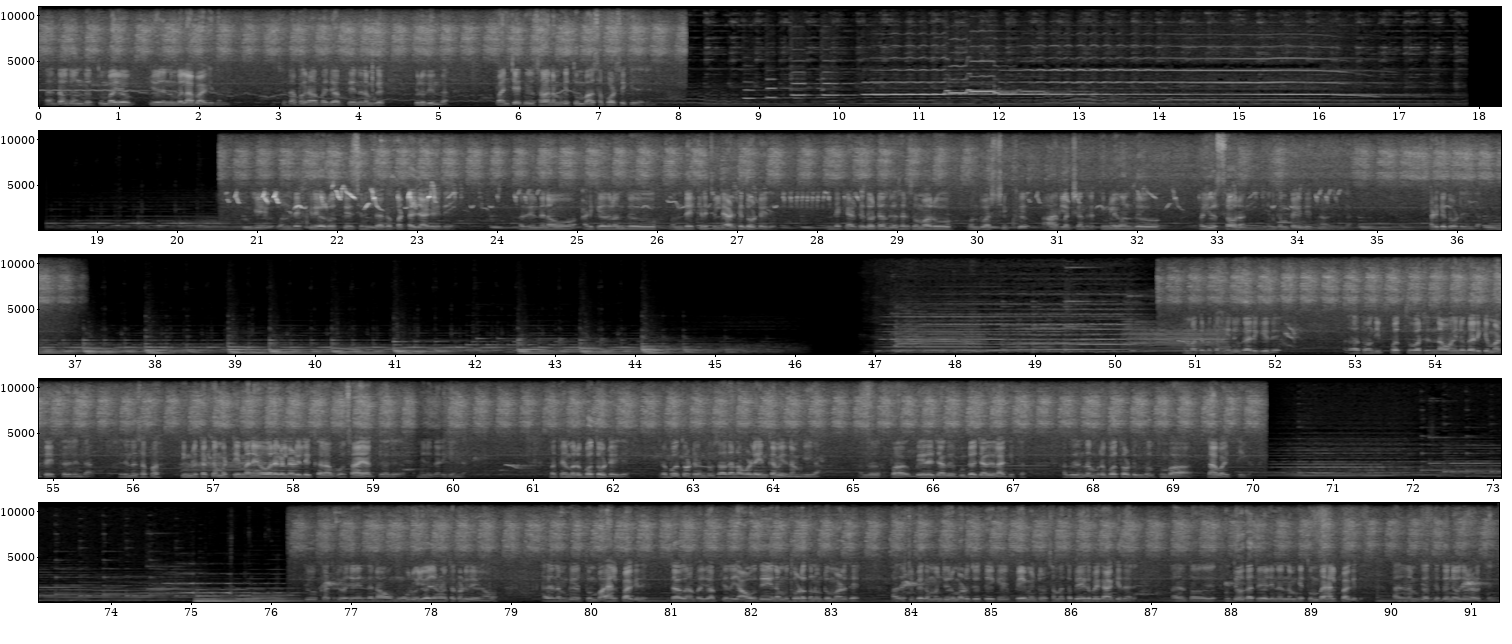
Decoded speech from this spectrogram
ಅದರಿಂದ ಅದೊಂದು ತುಂಬ ಯೋ, ಯೋಜನೆ ತುಂಬ ಲಾಭ ಆಗಿದೆ ನಮಗೆ. ಸಿದ್ದಪ್ಪ ಗ್ರಾಮ ಪಂಚಾಯತ್ ನಮಗೆ ಇರುವುದರಿಂದ ಪಂಚಾಯತ್ನಿಂದ ಸಹ ನಮಗೆ ತುಂಬ ಸಪೋರ್ಟ್ ಸಿಕ್ಕಿದೆ ನಮಗೆ. ಒಂದು ಎಕರೆ ಅರುವತ್ತು ಜಾಗ ಪಟ್ಟ ಜಾಗ ಇದೆ. ಅದರಿಂದ ನಾವು ಅಡಿಕೆ ಅದರೊಂದು ಒಂದು ಎಕರೆ ಚಿಲ್ಲಿ ಅಡಿಕೆ ತೋಟ ಇದೆ. ಒಂದು ಎಕರೆ ಅಡಿಕೆ ತೋಟ ಅಂದರೆ ಸರಿ ಸುಮಾರು ಒಂದು ವರ್ಷಕ್ಕೆ ಆರು ಲಕ್ಷ ಅಂದರೆ ತಿಂಗಳಿಗೆ ಒಂದು ಐವತ್ತು ಸಾವಿರ ಇನ್ಕಮ್ ತೆಗೆದಿತ್ತು ನಾವು ಅದರಿಂದ ಅಡಿಕೆ ತೋಟದಿಂದ. ನಮ್ಮ ಹತ್ರ ಮತ್ತೆ ಹೈನುಗಾರಿಕೆ ಇದೆ. ಅಥವಾ ಒಂದು ಇಪ್ಪತ್ತು ವರ್ಷದಿಂದ ನಾವು ಹೈನುಗಾರಿಕೆ ಮಾಡ್ತಾ ಇತ್ತು ಅದರಿಂದ ಅದರಿಂದ ಸ್ವಲ್ಪ ತಿಂಗಳು ತಕ್ಕ ಮಟ್ಟಿ ಮನೆ ವ್ಯವಹಾರಗಳು ನಡೀಲಿಕ್ಕೆ ನಾವು ಸಹಾಯ ಆಗ್ತದೆ ಅದು ಹೈನುಗಾರಿಕೆಯಿಂದ. ಮತ್ತು ನಮ್ಮ ರಬ್ಬರ್ ತೋಟ ಇದೆ. ರಬ್ಬರ್ ತೋಟ ಒಂದು ಸಾಧಾರಣ ಒಳ್ಳೆ ಇನ್ಕಮ್ ಇದೆ ನಮಗೀಗ. ಒಂದು ಸ್ವಲ್ಪ ಬೇರೆ ಜಾಗ ಗುಡ್ಡ ಜಾಗದಲ್ಲಿ ಆಗಿತ್ತು. ಅದರಿಂದ ರಬ್ಬರ್ ರಬ್ಬ ತೋಟದಿಂದ ತುಂಬ ಲಾಭ ಇತ್ತು ಈಗ. ಖಾತ್ರಿ ಯೋಜನೆಯಿಂದ ನಾವು ಮೂರು ಯೋಜನೆಗಳನ್ನು ತಗೊಂಡಿದ್ದೇವೆ ನಾವು. ಅದು ನಮಗೆ ತುಂಬ ಹೆಲ್ಪ್ ಆಗಿದೆ. ನಮ್ಮ ವ್ಯಾಪ್ತಿಯಿಂದ ಯಾವುದೇ ನಮ್ಮ ತೊಡಕನ್ನು ಉಂಟು ಮಾಡದೆ ಆದಷ್ಟು ಬೇಗ ಮಂಜೂರು ಮಾಡೋ ಜೊತೆಗೆ ಪೇಮೆಂಟು ಸಮೇತ ಬೇಗ ಬೇಗ ಹಾಕಿದ್ದಾರೆ. ಅದಂತ ಉದ್ಯೋಗ ಖಾತ್ರಿ ಯೋಜನೆ ನಮಗೆ ತುಂಬ ಹೆಲ್ಪ್ ಆಗಿದೆ. ಅದು ನಮಗೆ ಅದಕ್ಕೆ ಧನ್ಯವಾದಗಳು ಹೇಳ್ತೇನೆ.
